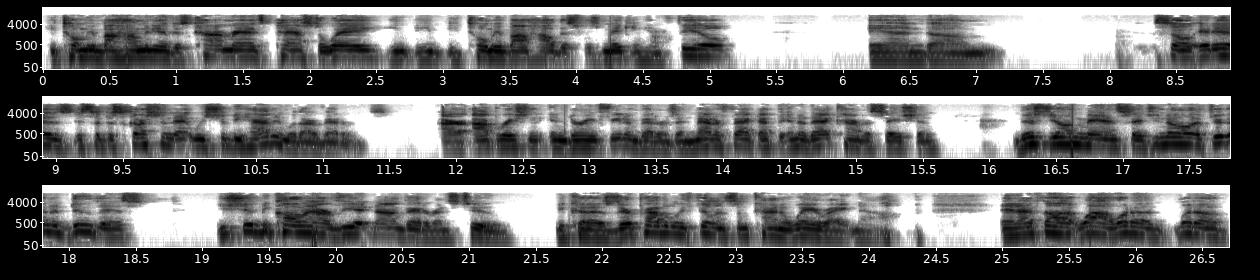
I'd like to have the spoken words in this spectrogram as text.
He told me about how many of his comrades passed away. He, he, he told me about how this was making him feel. And um, so it is, it's a discussion that we should be having with our veterans, our Operation Enduring Freedom veterans. And matter of fact, at the end of that conversation, this young man said, you know, if you're going to do this, you should be calling our Vietnam veterans too, because they're probably feeling some kind of way right now. And I thought, wow, what a, what a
